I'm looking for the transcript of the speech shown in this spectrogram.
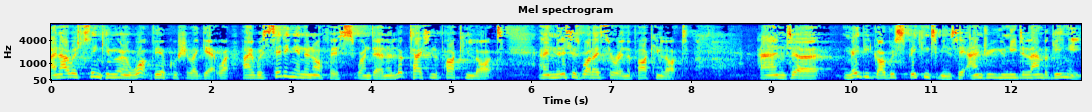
And I was thinking, well, what vehicle should I get? Well, I was sitting in an office one day and I looked out in the parking lot and this is what I saw in the parking lot. And uh, maybe God was speaking to me and say, Andrew, you need a Lamborghini.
